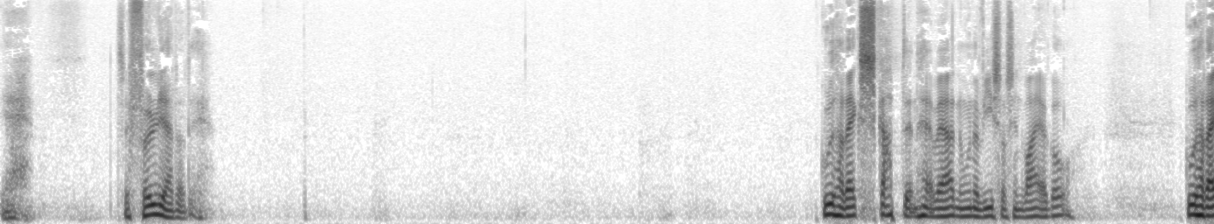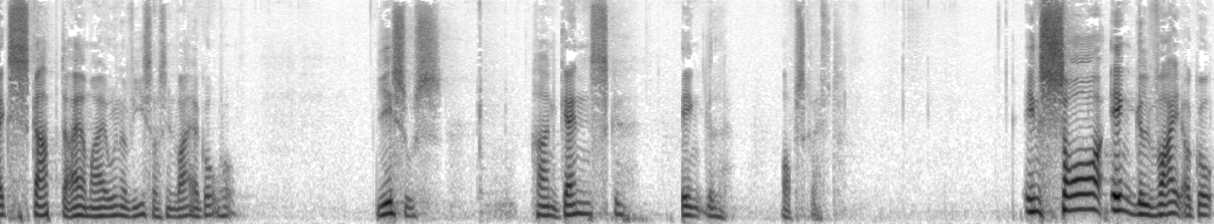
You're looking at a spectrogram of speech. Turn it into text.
Ja, selvfølgelig er der det. Gud har da ikke skabt den her verden uden at vise os en vej at gå. Gud har da ikke skabt dig og mig uden at vise os en vej at gå på. Jesus har en ganske enkel opskrift. En så enkel vej at gå.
